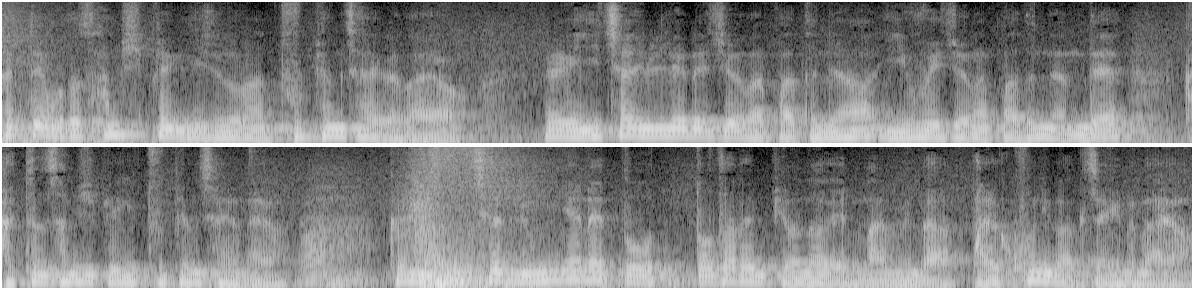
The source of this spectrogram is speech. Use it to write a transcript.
그때부터 30평 기준으로 한 두 평 차이가 나요. 그러니까 2001년에 지은 아파트냐, 이후에 지은 아파트냐인데 같은 30평이 두 평 차이 나요. 그럼 2006년에 또, 또 다른 변화가 일어납니다. 발코니 확장이 일어나요.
